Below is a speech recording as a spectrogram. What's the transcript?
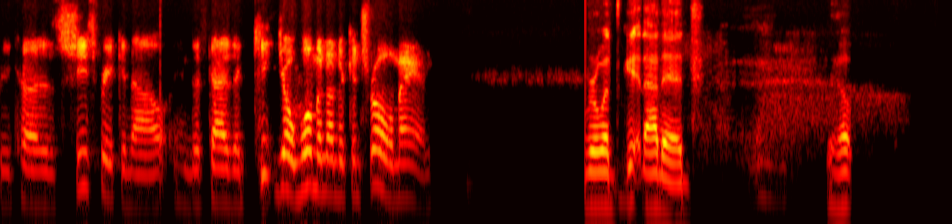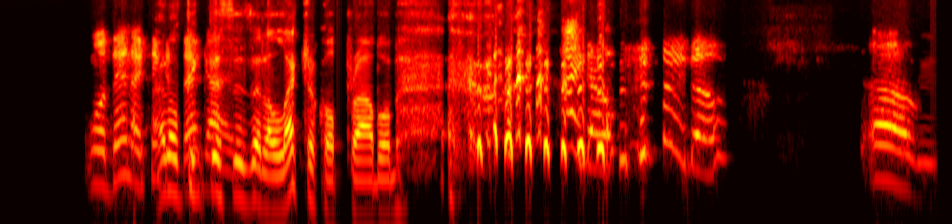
because she's freaking out, and this guy's like, "Keep your woman under control, man." Everyone's getting on edge. Yep. Well, then I think I don't think guy. this is an electrical problem. I know, I know. Um,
